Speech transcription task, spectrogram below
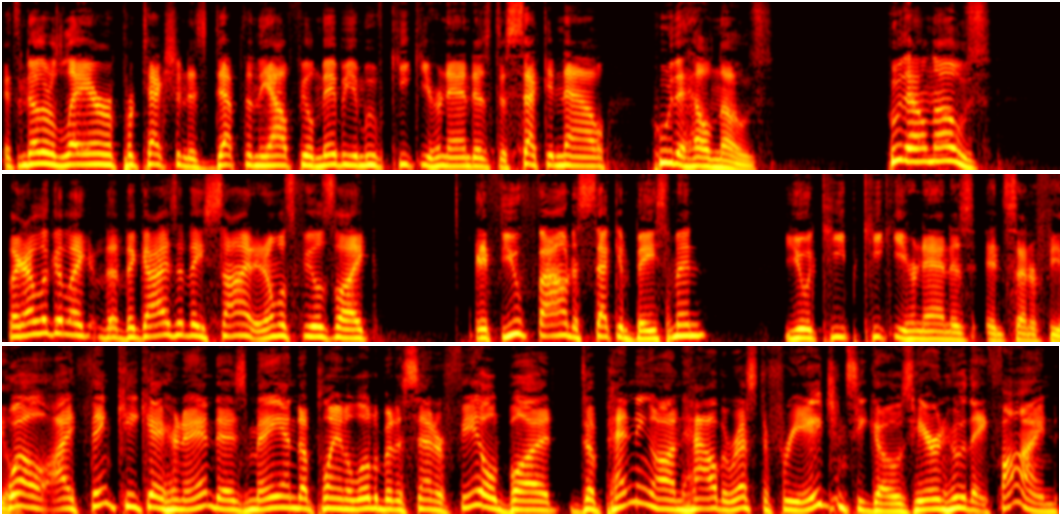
it's another layer of protection. It's depth in the outfield. Maybe you move Kiki Hernandez to second now. Who the hell knows? Who the hell knows? Like I look at like the, the guys that they signed. It almost feels like if you found a second baseman, you would keep Kiki Hernandez in center field. Well, I think Kike Hernandez may end up playing a little bit of center field, but depending on how the rest of free agency goes here and who they find,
